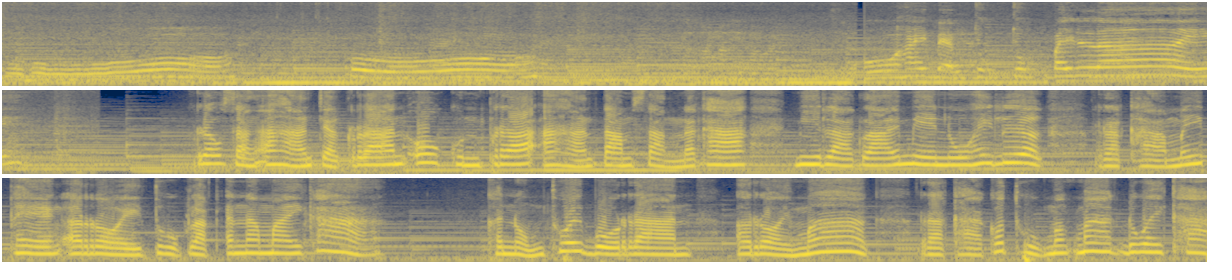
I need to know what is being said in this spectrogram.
โอ้โหโอ้โหโอ้ให้แบบจุกๆไปเลย เราสั่งอาหารจากร้านโอ้คุณพระอาหารตามสั่งนะคะ มีหลากหลายเมนูให้เลือก ราคาไม่แพงอร่อยถูกหลักอนามัยค่ะ ขนมถ้วยโบราณ อร่อยมาก ราคาก็ถูกมากๆด้วยค่ะ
